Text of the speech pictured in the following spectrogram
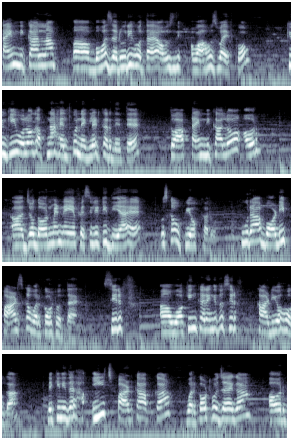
टाइम निकालना बहुत ज़रूरी होता है हाउस हाउस वाइफ को, क्योंकि वो लोग अपना हेल्थ को नेगलेक्ट कर देते हैं। तो आप टाइम निकालो और जो गवर्नमेंट ने ये फैसिलिटी दिया है, उसका उपयोग करो। पूरा बॉडी पार्ट्स का वर्कआउट होता है। सिर्फ़ वॉकिंग करेंगे तो सिर्फ़ कार्डियो होगा, लेकिन इधर ईच पार्ट का आपका वर्कआउट हो जाएगा। और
